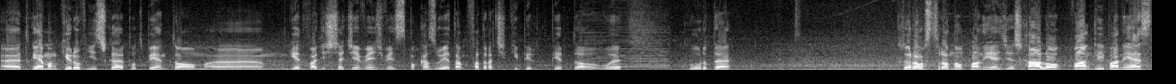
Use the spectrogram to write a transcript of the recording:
E, tylko ja mam kierowniczkę podpiętą em, G29, więc pokazuję tam kwadraciki pier pierdoły. Kurde. Którą stroną pan jedziesz? Halo, w Anglii pan jest?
